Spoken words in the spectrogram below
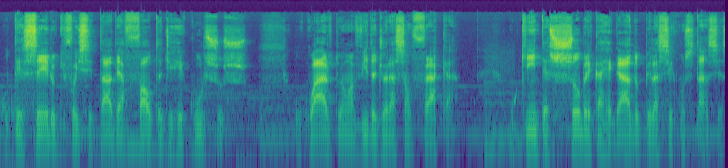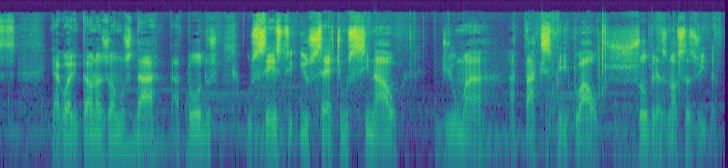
O terceiro que foi citado é a falta de recursos. O quarto é uma vida de oração fraca. O quinto é sobrecarregado pelas circunstâncias. E agora então nós vamos dar a todos o sexto e o sétimo sinal de um ataque espiritual sobre as nossas vidas.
